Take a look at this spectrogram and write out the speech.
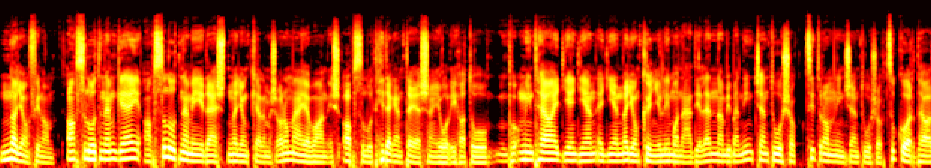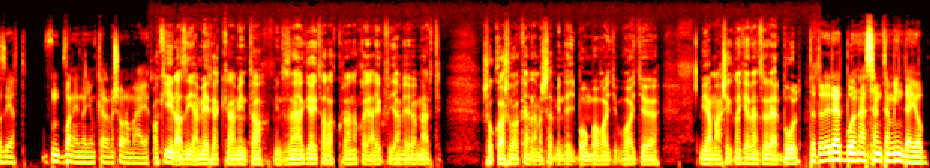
Nagyon finom. Abszolút nem gej, abszolút nem édes, nagyon kellemes aromája van, és abszolút hidegen teljesen jól iható, mintha egy, egy, ilyen, egy ilyen nagyon könnyű limonádi lenne, amiben nincsen túl sok citrom, nincsen túl sok cukor, de azért van egy nagyon kellemes aromája. Aki ír az ilyen mérgekkel, mint, a, mint az energiaital, akkor annak ajánljuk figyelmébe, mert sokkal-sokkal kellemesebb, mint egy bomba, vagy, vagy mi a másiknak jelentő Red Bull. Tehát a Red Bullnál szerintem minden jobb.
